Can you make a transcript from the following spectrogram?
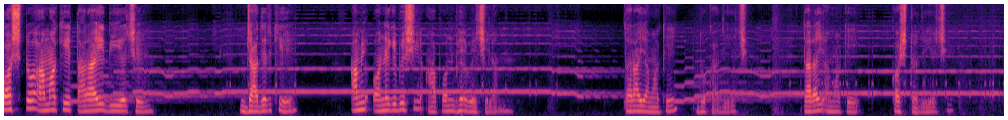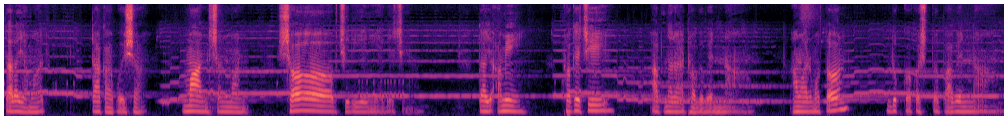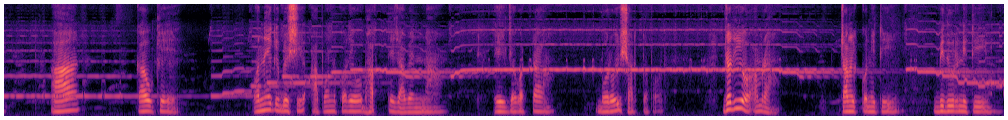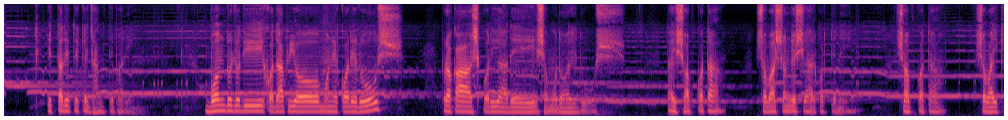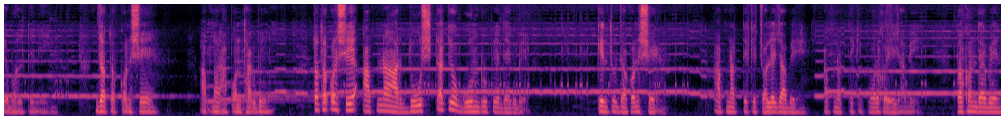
কষ্ট আমাকে তারাই দিয়েছে। যাদেরকে আমি অনেক বেশি আপন ভেবেছিলাম, তারাই আমাকে ধোকা দিয়েছে, তারাই আমাকে কষ্ট দিয়েছে, তারাই আমার টাকা পয়সা মান সম্মান সব ছিনিয়ে নিয়ে গেছে। তাই আমি ঠকেছি, আপনারা ঠকবেন না। আমার মতন দুঃখ কষ্ট পাবেন না। আর কাউকে অনেক বেশি আপন করেও ভাবতে যাবেন না। এই জগৎটা বড়ই স্বার্থপর। যদিও আমরা চাণক্য নীতি বিদুর নীতি ইত্যাদি থেকে জানতে পারি। বন্ধু যদি কদাপিও মনে করে রোষ, প্রকাশ করিয়া দে সমুদয় দোষ। তাই সব কথা সবার সঙ্গে শেয়ার করতে নেই। সব কথা সবাইকে বলতে নেই। যতক্ষণ সে আপনার আপন থাকবে ততক্ষণ সে আপনার দোষটাকেও গুণ রূপে দেখবে। কিন্তু যখন সে আপনার থেকে চলে যাবে, আপনার থেকে পর হয়ে যাবে, তখন দেখবেন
